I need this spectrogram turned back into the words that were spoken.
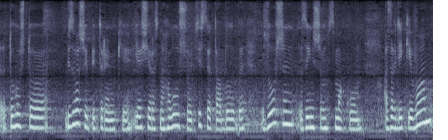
Е, Того що без вашої підтримки, я ще раз наголошую, ці свята були б зовсім з іншим смаком. А завдяки вам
